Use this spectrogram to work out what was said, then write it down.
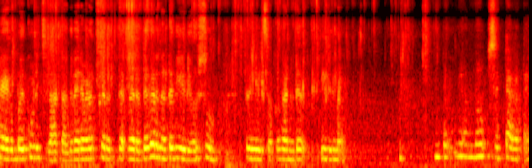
വേഗം പോയി കുളിച്ചതാട്ടോ അത് വരെ ഇവിടെ വെറുതെ കിടന്നിട്ട് വീഡിയോസും ഒക്കെ കണ്ട് ഇരുന്ന്. ഒന്ന് സെറ്റ് ആകട്ടെ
